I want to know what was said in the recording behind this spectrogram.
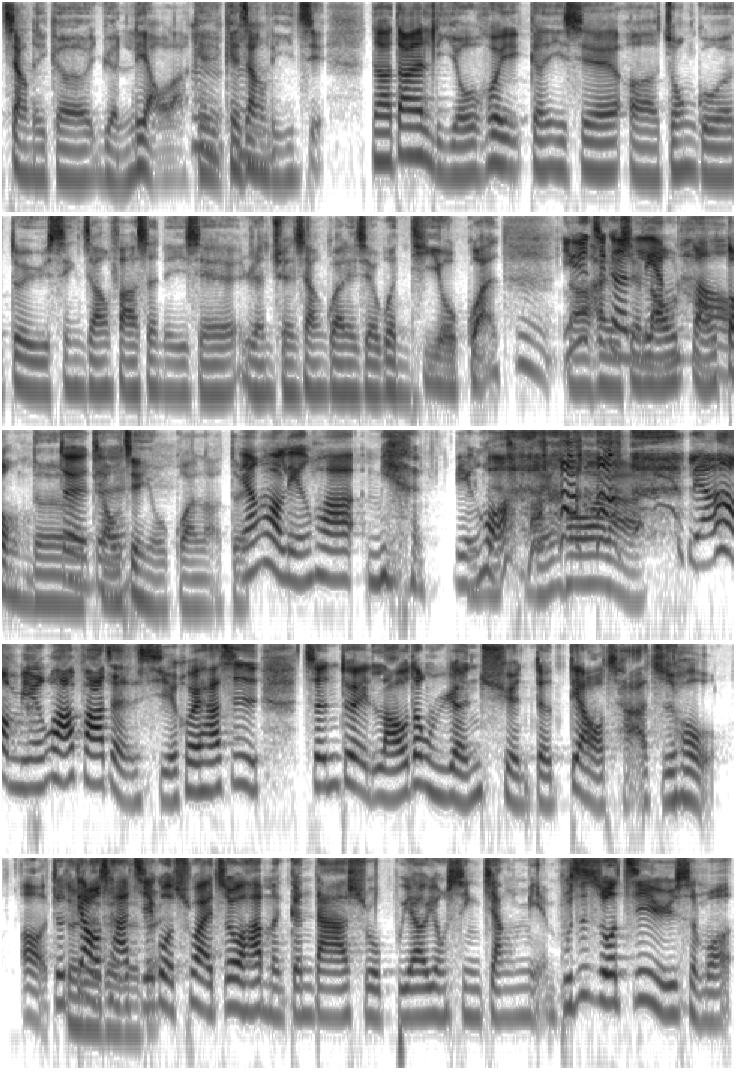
这样的一个原料啦，可以可以这样理解。嗯嗯、那当然理由会跟一些呃中国对于新疆发生的一些人权相关的一些问题有关。嗯，因为这个劳劳动的条件有关了。对，良好莲花棉莲花 棉花啦，良好棉花发展协会，它是针对劳动人权的调查之后。哦，就调查结果出来之后，他们跟大家说不要用新疆棉，不是说基于什么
